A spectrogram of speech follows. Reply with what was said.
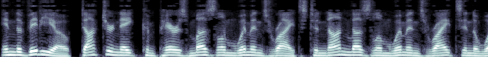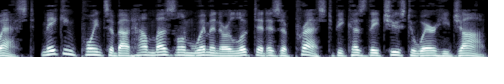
In the video, Dr. Naik compares Muslim women's rights to non-Muslim women's rights in the West, making points about how Muslim women are looked at as oppressed because they choose to wear hijab.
